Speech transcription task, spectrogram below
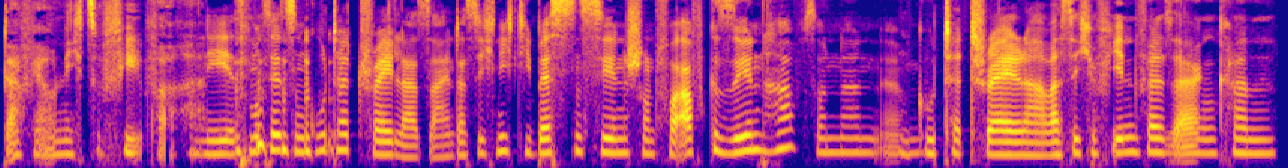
darf ja auch nicht zu viel verraten. Nee, es muss jetzt ein guter Trailer sein, dass ich nicht die besten Szenen schon vorab gesehen habe, sondern ähm ein guter Trailer. Was ich auf jeden Fall sagen kann,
